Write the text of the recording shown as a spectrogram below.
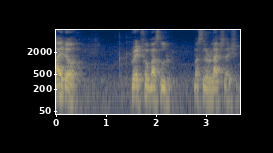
Hydo, great for muscle muscle relaxation.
